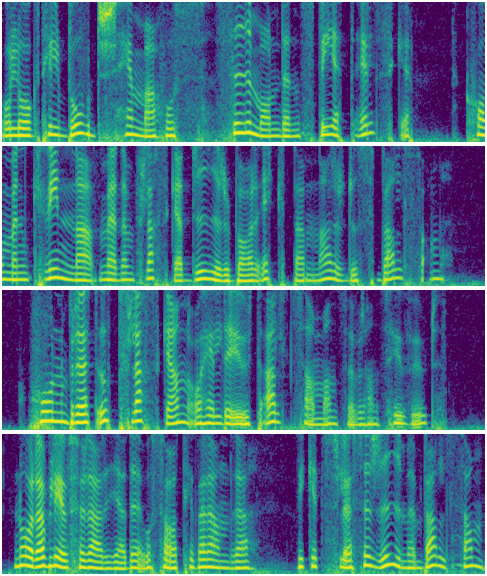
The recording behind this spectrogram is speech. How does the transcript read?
och låg till bords hemma hos Simon den spetälske kom en kvinna med en flaska dyrbar äkta nardusbalsam. Hon bröt upp flaskan och hällde ut allt sammans över hans huvud. Några blev förargade och sa till varandra vilket slöseri med balsam.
